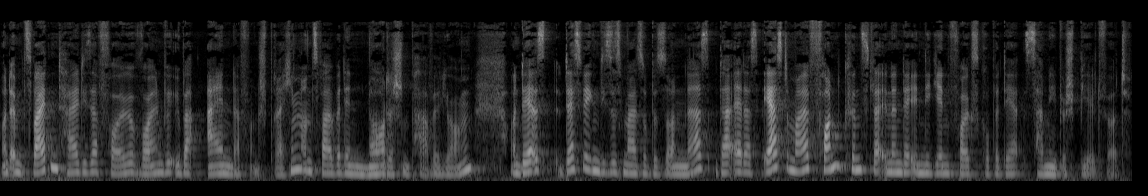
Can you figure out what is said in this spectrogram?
Und im zweiten Teil dieser Folge wollen wir über einen davon sprechen, und zwar über den nordischen Pavillon. Und der ist deswegen dieses Mal so besonders, da er das erste Mal von KünstlerInnen der indigenen Volksgruppe der Sami bespielt wird.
